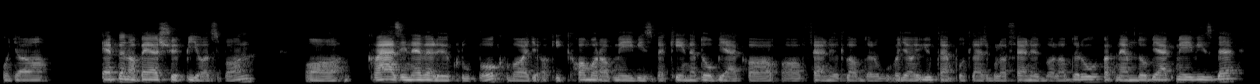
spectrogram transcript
hogy a, ebben a belső piacban a kvázi nevelőklubok, vagy akik hamarabb mélyvízbe kéne dobják a, a felnőtt labdarúgó, vagy a jutánpótlásból a felnőttbe a labdarúgókat, nem dobják mélyvízbe,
